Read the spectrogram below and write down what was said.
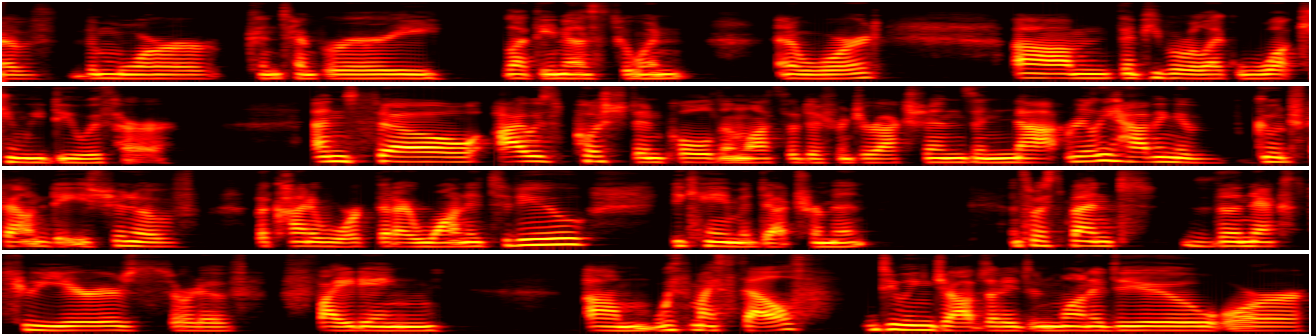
of the more contemporary Latinas to win an award, um, then people were like, what can we do with her? And so I was pushed and pulled in lots of different directions, and not really having a good foundation of the kind of work that I wanted to do became a detriment. And so I spent the next two years sort of fighting um, with myself, doing jobs that I didn't want to do, or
